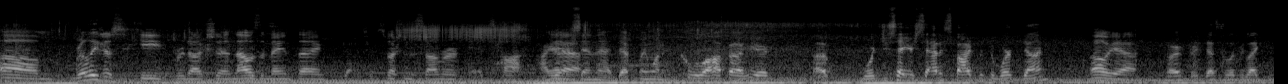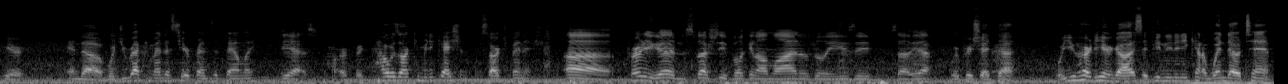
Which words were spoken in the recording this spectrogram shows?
Um, really just heat reduction. That was the main thing, Gotcha. especially in the summer. It's hot. I Yeah. understand that. Definitely want to cool off out here. Uh, would you say you're satisfied with the work done? Oh yeah. Perfect. That's what we like to hear. And uh, would you recommend us to your friends and family? Yes. Perfect. How was our communication from start to finish? Uh, pretty good, and especially booking online. It was really easy. So yeah. We appreciate that. Well, you heard it here, guys. If you need any kind of window tint,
